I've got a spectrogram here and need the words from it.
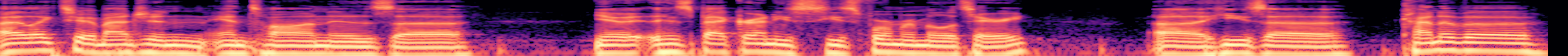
I like to imagine Anton is, uh, you know, his background. He's he's former military. Uh, he's uh, kind of a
